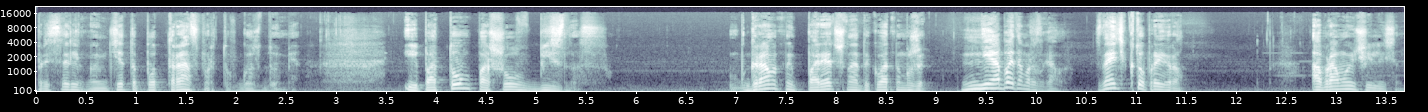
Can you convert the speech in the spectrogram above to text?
председателем комитета по транспорту в Госдуме. И потом пошел в бизнес. Грамотный, порядочный, адекватный мужик. Не об этом разговор. Знаете, кто проиграл? Абрамович и Лисин.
